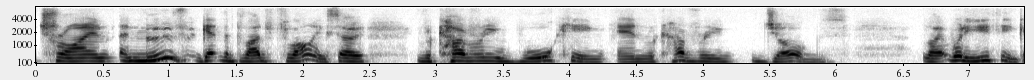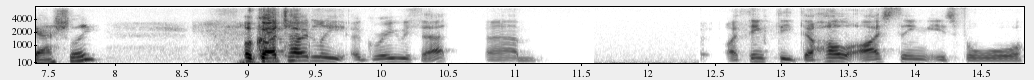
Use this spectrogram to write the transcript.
try and, and move, get the blood flowing. So recovery walking and recovery jogs. Like, what do you think, Ashley? Look, I totally agree with that. Um, I think the, the whole ice thing is for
